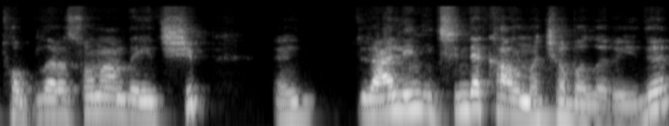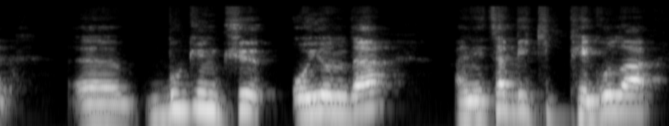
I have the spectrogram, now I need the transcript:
toplara son anda yetişip e, rally'nin içinde kalma çabalarıydı. E, bugünkü oyunda hani tabii ki Pegula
